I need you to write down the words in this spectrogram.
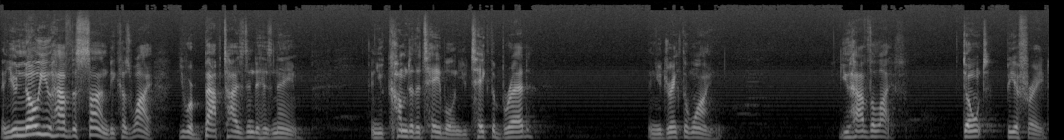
And you know you have the Son because why? You were baptized into his name and you come to the table and you take the bread and you drink the wine, you have the life. Don't be afraid.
